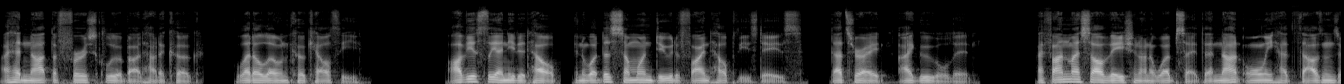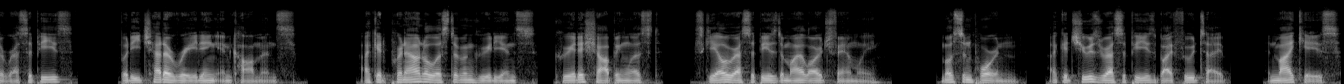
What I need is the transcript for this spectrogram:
I had not the first clue about how to cook, let alone cook healthy. Obviously, I needed help, and what does someone do to find help these days? That's right, I Googled it. I found my salvation on a website that not only had thousands of recipes, but each had a rating and comments. I could print out a list of ingredients, create a shopping list, scale recipes to my large family. Most important, I could choose recipes by food type, in my case,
